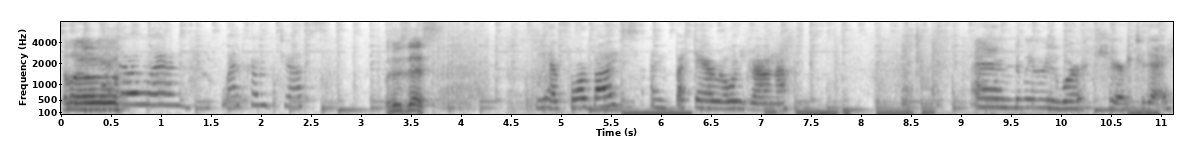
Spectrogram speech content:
Hello. Hello and welcome to us. Who's this? We have four boys, and but they are all grown up. And we will work here today.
